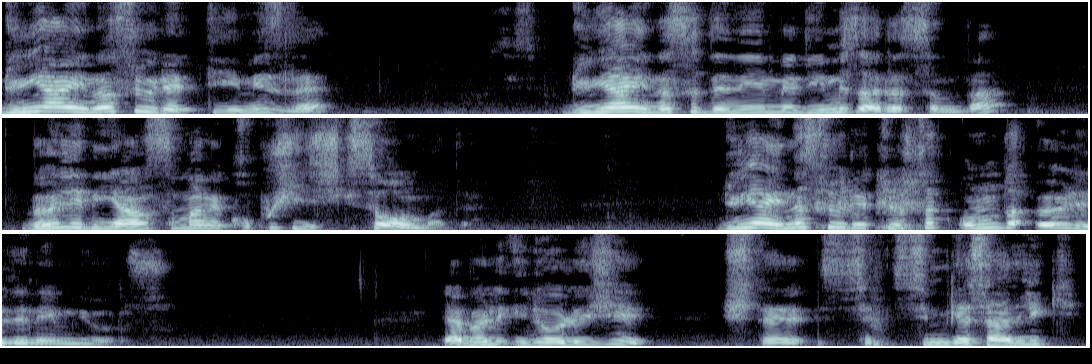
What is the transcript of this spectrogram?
Dünyayı nasıl ürettiğimizle dünyayı nasıl deneyimlediğimiz arasında böyle bir yansıma ve kopuş ilişkisi olmadı. Dünyayı nasıl üretiyorsak onu da öyle deneyimliyoruz. Ya yani böyle ideoloji, işte simgesellik,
